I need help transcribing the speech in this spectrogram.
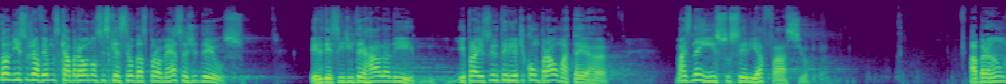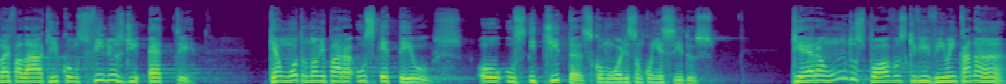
Só nisso já vemos que Abraão não se esqueceu das promessas de Deus. Ele decide enterrá-la ali. E para isso ele teria de comprar uma terra. Mas nem isso seria fácil. Abraão vai falar aqui com os filhos de Et, que é um outro nome para os Eteus, ou os Hititas, como hoje são conhecidos, que era um dos povos que viviam em Canaã.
